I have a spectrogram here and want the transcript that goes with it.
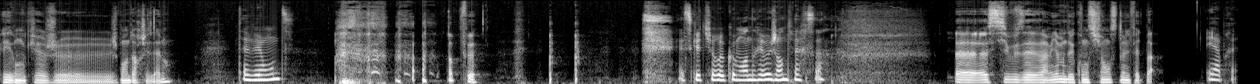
Et donc je, je m'endors chez elle. T'avais honte? Un peu. Est-ce que tu recommanderais aux gens de faire ça? Euh, si vous avez un minimum de conscience, ne le faites pas. Et après?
